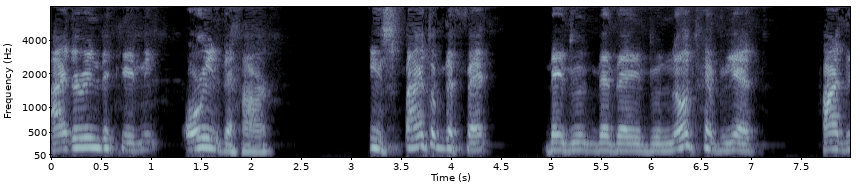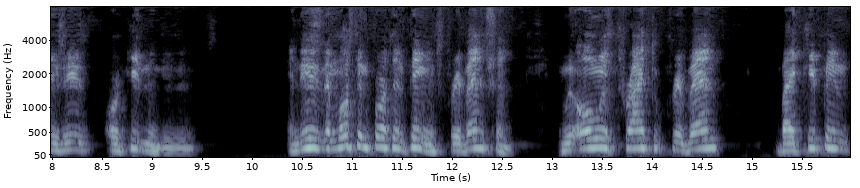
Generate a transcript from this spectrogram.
either in the kidney or in the heart, in spite of the fact they do, that they do not have yet heart disease or kidney disease. And this is the most important thing, it's prevention. We always try to prevent by keeping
